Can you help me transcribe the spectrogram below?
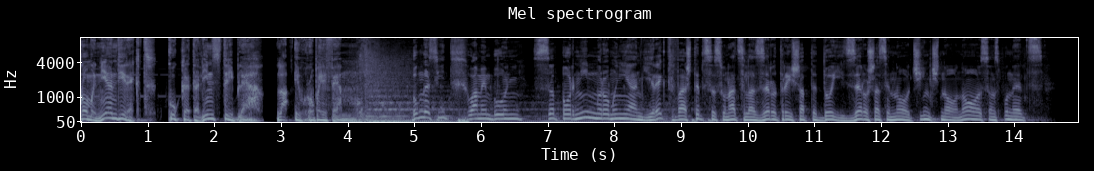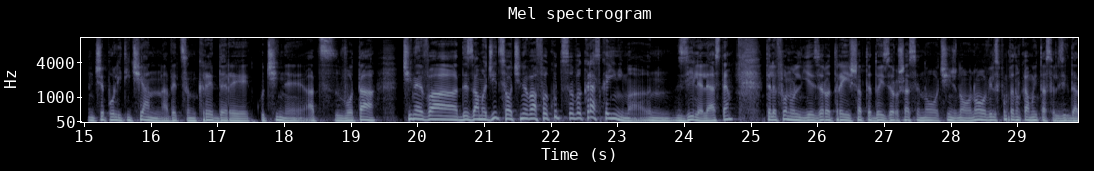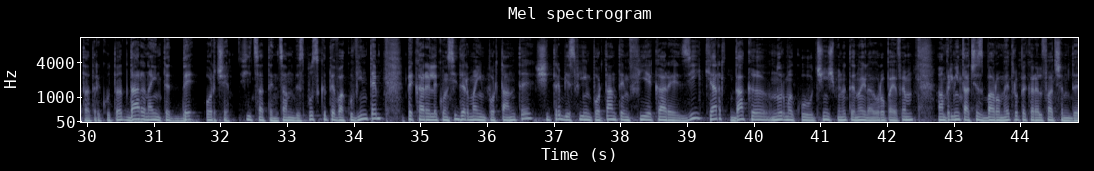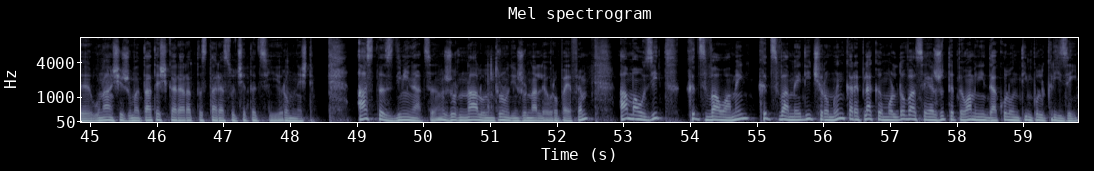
România în direct cu Cătălin Striblea la Europa FM. Bun găsit, oameni buni! Să pornim România în direct. Vă aștept să sunați la 0372 069599 să-mi spuneți în ce politician aveți încredere, cu cine ați vota, cine v-a dezamăgit sau cine v-a făcut să vă crească inima în zilele astea. Telefonul e 0372069599, vi-l spun pentru că am uitat să-l zic data trecută, dar înainte de orice, fiți atenți, am de spus câteva cuvinte pe care le consider mai importante și trebuie să fie importante în fiecare zi, chiar dacă în urmă cu 5 minute noi la Europa FM am primit acest barometru pe care îl facem de un an și jumătate și care arată starea societății românești. Astăzi dimineață, în jurnalul, într-unul din jurnalele Europa FM, am auzit câțiva oameni, câțiva medici români care pleacă în Moldova să-i ajute pe oamenii de acolo în timpul crizei.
